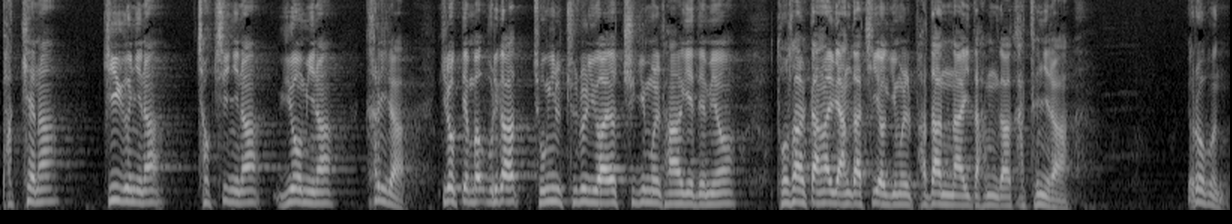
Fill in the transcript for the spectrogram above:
박해나 기근이나 적신이나 위험이나 칼이라 기록된 바 우리가 종일 주를 위하여 죽임을 당하게 되며 도살당할 양같이 여김을 받았나이다 함과 같으니라. 여러분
